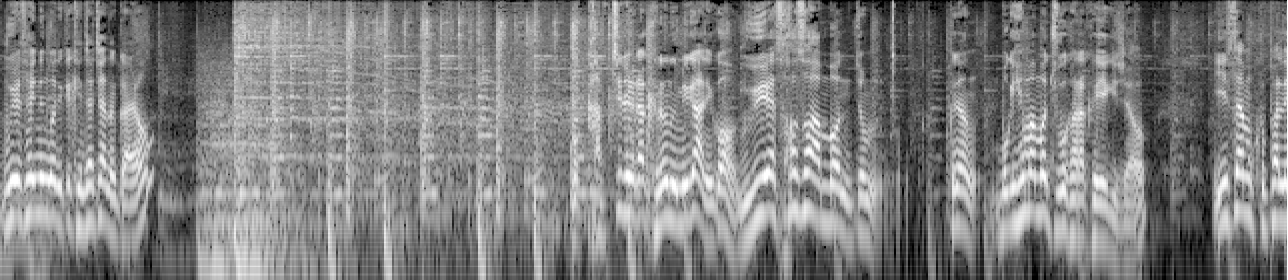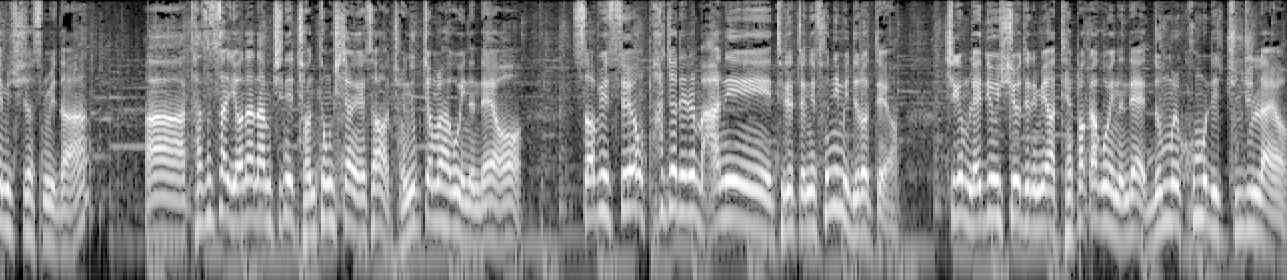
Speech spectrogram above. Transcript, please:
위에 서 있는 거니까 괜찮지 않을까요? 뭐 갑질해라 그런 의미가 아니고 위에 서서 한번 좀 그냥 목에 힘 한번 주고 가라 그 얘기죠. 2398님이 주셨습니다. 아, 다섯 살 연하 남친이 전통시장에서 정육점을 하고 있는데요. 서비스용 파절이를 많이 드렸더니 손님이 늘었대요. 지금 라디오 쇼 들으며 대파 까고 있는데 눈물 콧물이 줄줄 나요.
